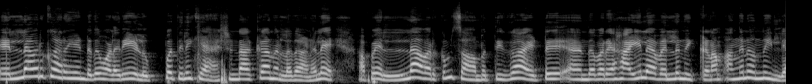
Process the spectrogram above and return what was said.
എല്ലാവർക്കും അറിയേണ്ടത് വളരെ എളുപ്പത്തിൽ ക്യാഷ് ഉണ്ടാക്കുക എന്നുള്ളതാണ് അല്ലേ? അപ്പോൾ എല്ലാവർക്കും സാമ്പത്തികമായിട്ട് എന്താ പറയുക ഹൈ ലെവലിൽ നിൽക്കണം. അങ്ങനെയൊന്നുമില്ല.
